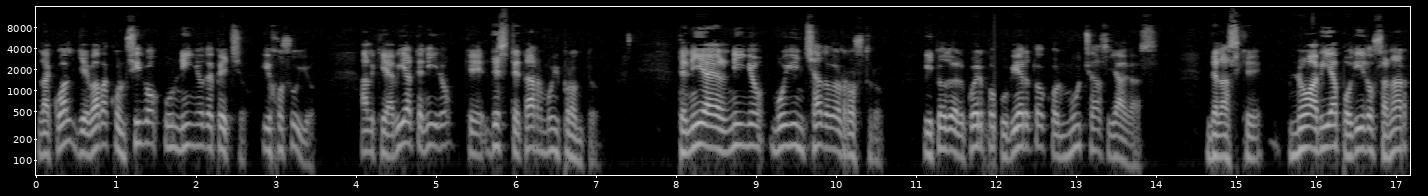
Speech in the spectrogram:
la cual llevaba consigo un niño de pecho, hijo suyo, al que había tenido que destetar muy pronto. Tenía el niño muy hinchado el rostro y todo el cuerpo cubierto con muchas llagas, de las que no había podido sanar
